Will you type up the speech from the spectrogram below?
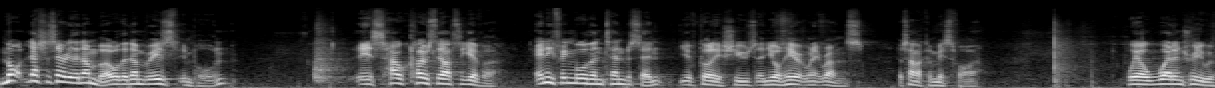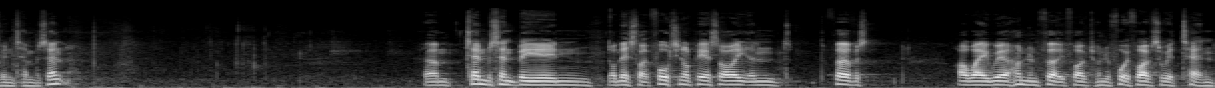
not necessarily the number, or the number is important, it's how close they are together. Anything more than 10%, you've got issues and you'll hear it when it runs. It'll sound like a misfire. We are well and truly within 10%. Um, 10% being on this like 14 odd psi, and the furthest away we're 135 to 145, so we're 10.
